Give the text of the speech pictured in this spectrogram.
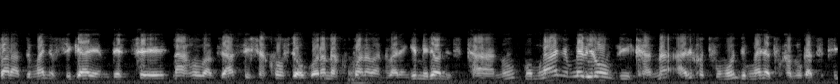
baravye umwanya usigaye ndetse n'aho bavyafisha ko vyogorana kuko ari abantu barenga miliyoni zitanu mu mwanya umwe birumvikana ariko twumundi mwanya tukavuga tuti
